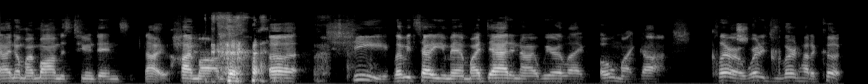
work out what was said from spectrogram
I know my mom is tuned in. Uh, hi, mom. uh, she, let me tell you, man, my dad and I, we are like, oh my gosh, Clara, where did you learn how to cook?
